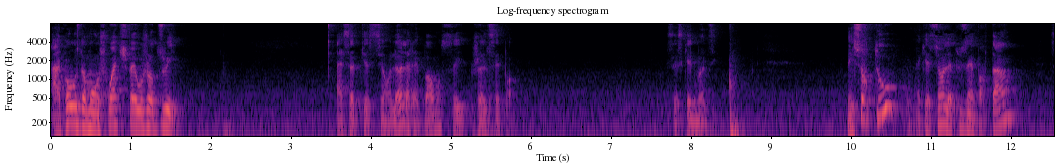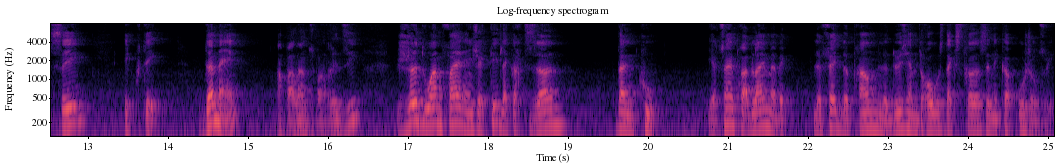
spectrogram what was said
À cause de mon choix que je fais aujourd'hui? À cette question-là, la réponse, c'est je ne le sais pas. C'est ce qu'elle m'a dit. Mais surtout, la question la plus importante, c'est, écoutez, demain, en parlant du vendredi, je dois me faire injecter de la cortisone dans le cou. Y a-t-il un problème avec le fait de prendre le deuxième dose d'AstraZeneca aujourd'hui?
